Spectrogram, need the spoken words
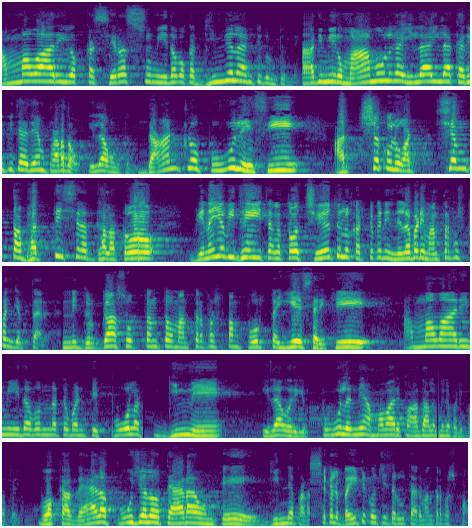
అమ్మవారి యొక్క శిరస్సు మీద ఒక గిన్నె లాంటిది ఉంటుంది. అది మీరు మామూలుగా ఇలా ఇలా కదిపితే అదేం పడదు. ఇలా ఉంటుంది. దాంట్లో పువ్వులేసి అర్చకులు అత్యంత భక్తి శ్రద్ధలతో వినయ విధేయతలతో చేతులు కట్టుకుని నిలబడి మంత్రపుష్పం చెప్తారు. నీ దుర్గా సూక్తంతో మంత్రపుష్పం పూర్తయ్యేసరికి అమ్మవారి మీద ఉన్నటువంటి పూల గిన్నె ఇలా ఒరిగి పువ్వులన్నీ అమ్మవారి పాదాల మీద పడిపోతాయి. ఒకవేళ పూజలో తేడా ఉంటే గిన్నె పడ అర్చకులు బయటకు వచ్చి జరుగుతారు మంత్రపుష్పం.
